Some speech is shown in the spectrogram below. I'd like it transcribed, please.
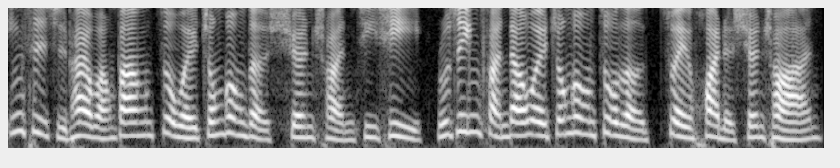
因此指派王芳作为中共的宣传机器。如今反倒为中共做了最坏的宣传。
